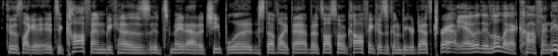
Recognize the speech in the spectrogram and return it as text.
because it's like a, it's a coffin because it's made out of cheap wood and stuff like that, but it's also a coffin because it's going to be your death trap. Yeah, it, it looked like a coffin.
